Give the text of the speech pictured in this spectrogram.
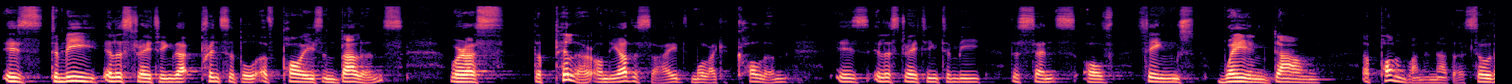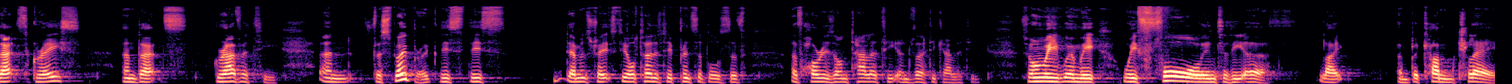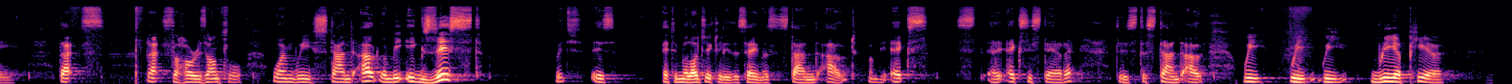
is, to me, illustrating that principle of poise and balance, whereas the pillar on the other side, more like a column, is illustrating to me the sense of things weighing down upon one another. So that's grace and that's gravity. And for Spuybroek, this, this demonstrates the alternative principles of, of horizontality and verticality. So when we, when we, we fall into the earth like, and become clay, that's, that's the horizontal. When we stand out, when we exist, which is etymologically the same as stand out, when we ex, uh, existere, is to stand out, we, we, we reappear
